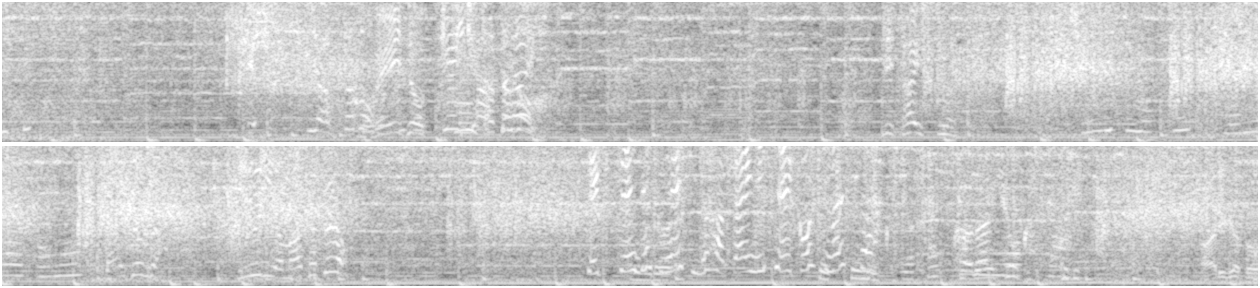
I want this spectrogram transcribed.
やったぞ。これ以上好きにさせない。自退避します。修理しなし間に合うかな。大丈夫だ。修理は任せろ。敵戦で兵器の破壊に成功しました。よかった過大評価しすぎた。ありがとう。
